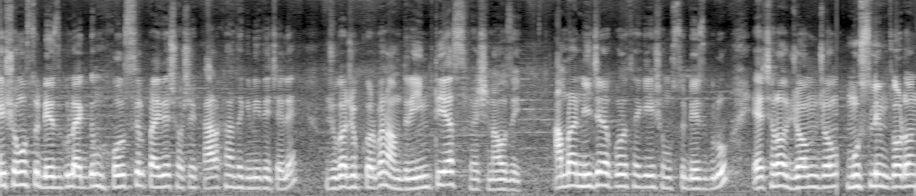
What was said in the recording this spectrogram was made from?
এই সমস্ত ড্রেসগুলো একদম হোলসেল প্রাইসে সরাসরি কারখানা থেকে নিতে চাইলে যোগাযোগ করবেন আমাদের ইমতিয়াজ ফ্যাশন হাউসে আমরা নিজেরা করে থাকি এই সমস্ত ড্রেসগুলো। এছাড়াও Zamzam Muslim cotton,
